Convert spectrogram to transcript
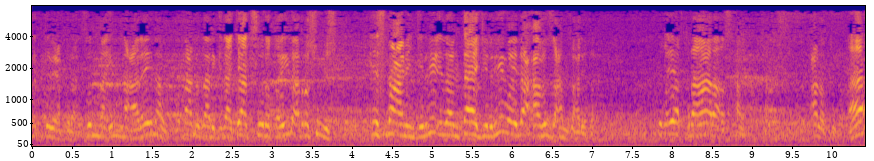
فاتبع القرآن. ثم إن علينا وبعد ذلك إذا جاءت سورة طويله الرسول يسمعها من جبريل إذا انتهى جبريل وإذا حافظ عن ظهرها يقراها على أصحابه. على طول. ها؟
